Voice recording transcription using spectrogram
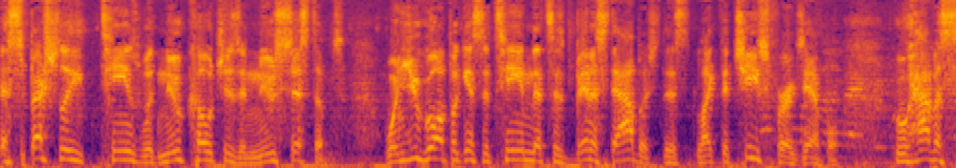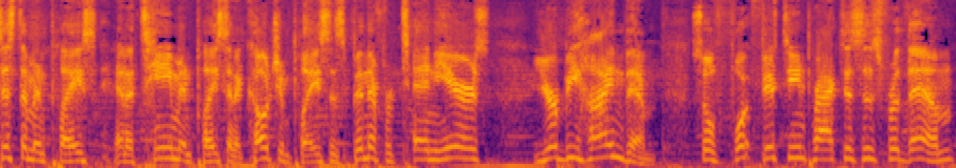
especially teams with new coaches and new systems. When you go up against a team that has been established, this like the Chiefs, for example, who have a system in place and a team in place and a coach in place that's been there for 10 years, you're behind them. So 15 practices for them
